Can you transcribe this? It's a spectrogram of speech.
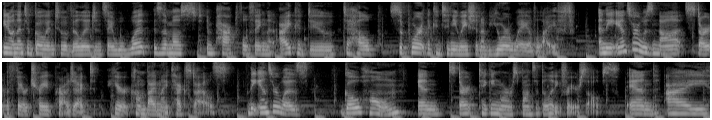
you know, and then to go into a village and say, well, what is the most impactful thing that I could do to help support the continuation of your way of life? And the answer was not start a fair trade project. Here, come buy my textiles. The answer was go home and start taking more responsibility for yourselves. And I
